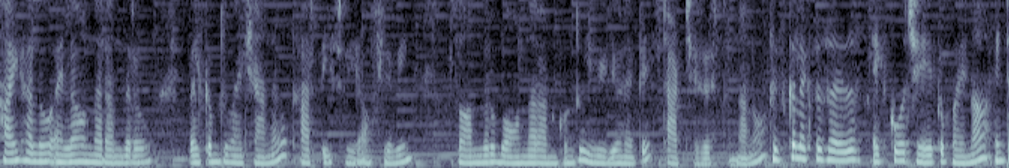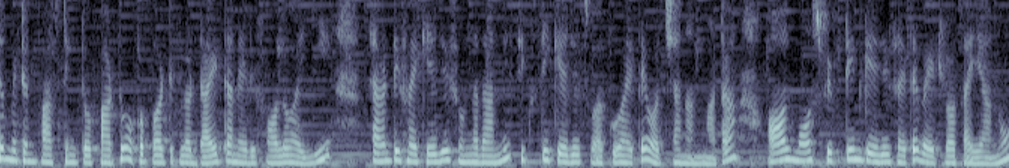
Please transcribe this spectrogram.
హాయ్ హలో ఎలా ఉన్నారు అందరూ? Welcome to my channel Karthi's way of living. So అందరూ బాగున్నారు అనుకుంటూ ఈ వీడియోని అయితే స్టార్ట్ చేసేస్తున్నాను. ఫిజికల్ ఎక్సర్సైజెస్ ఎక్కువ చేయకపోయినా ఇంటర్మీడియట్ ఫాస్టింగ్తో పాటు ఒక పర్టికులర్ డైట్ అనేది ఫాలో అయ్యి సెవెంటీ ఫైవ్ కేజీస్ ఉన్నదాన్ని సిక్స్టీ కేజీస్ వరకు అయితే వచ్చానమాట ఆల్మోస్ట్ ఫిఫ్టీన్ కేజీస్ అయితే వెయిట్ లాస్ అయ్యాను.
